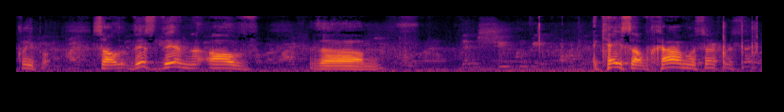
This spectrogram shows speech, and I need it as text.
klipa. So this din of the um, case of Cham Risech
